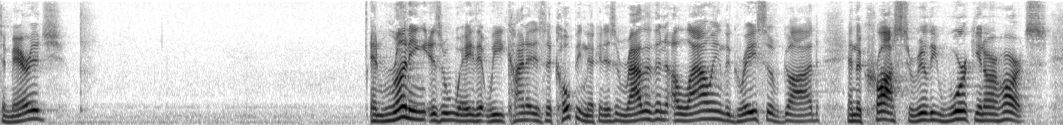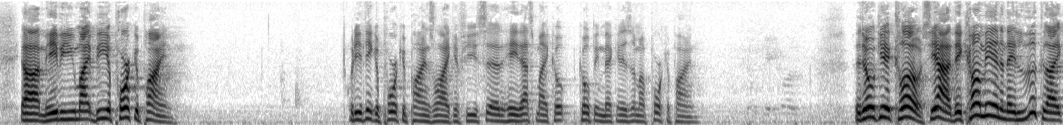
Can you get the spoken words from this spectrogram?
to marriage. And running is a way that we kind of is a coping mechanism rather than allowing the grace of God and the cross to really work in our hearts. Uh, maybe you might be a porcupine. What do you think a porcupine's like if you said, hey, that's my coping mechanism, a porcupine? They don't get close. Yeah, they come in and they look like,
